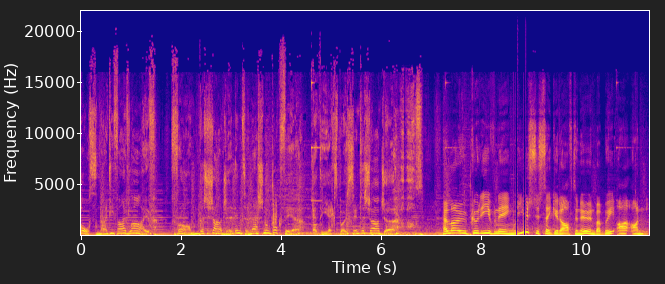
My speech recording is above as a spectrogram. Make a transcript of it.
Pulse 95 Live from the Sharjah International Book Fair at the Expo Centre Sharjah. Hello, good evening. We used to say good afternoon, but we are on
